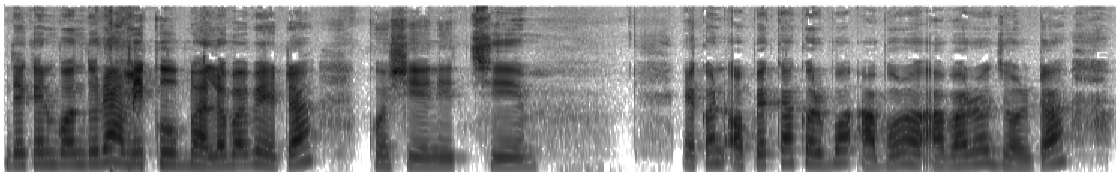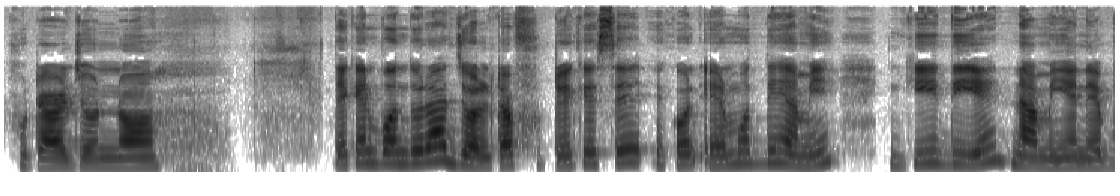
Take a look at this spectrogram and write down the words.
দেখেন বন্ধুরা, আমি খুব ভালোভাবে এটা কষিয়ে নিচ্ছি। এখন অপেক্ষা করব আবার আবারও জলটা ফুটার জন্য। দেখেন বন্ধুরা, জলটা ফুটে গেছে। এখন এর মধ্যে আমি ঘি দিয়ে নামিয়ে নেব।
